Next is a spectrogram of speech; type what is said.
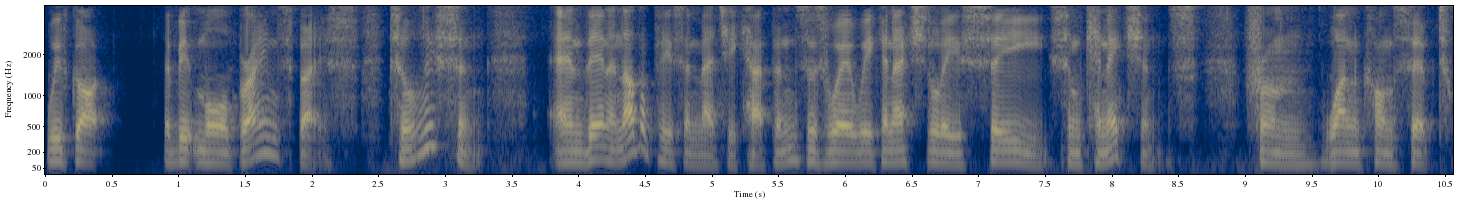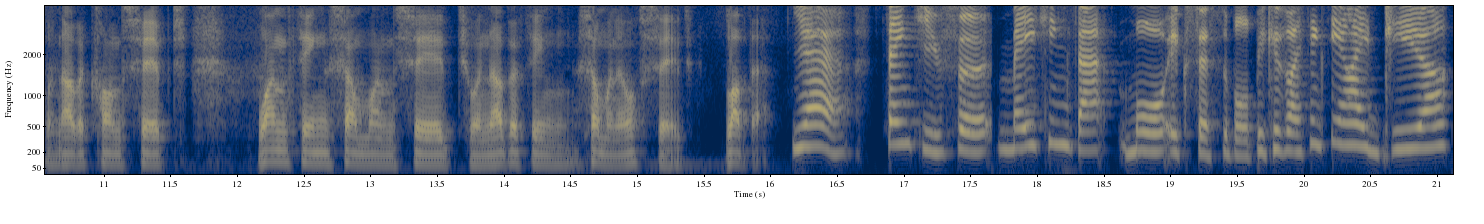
we've got a bit more brain space to listen. And then another piece of magic happens is where we can actually see some connections from one concept to another concept, one thing someone said to another thing someone else said. Love that. Yeah. Thank you for making that more accessible because I think the idea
